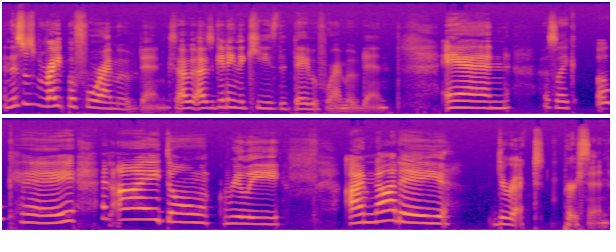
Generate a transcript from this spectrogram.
and this was right before I moved in because I was getting the keys the day before I moved in, and I was like, okay, and I don't really, I'm not a direct person.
